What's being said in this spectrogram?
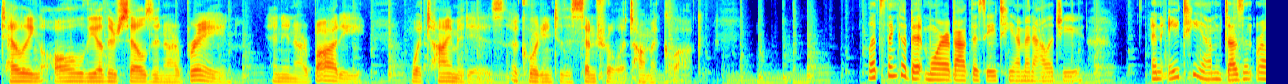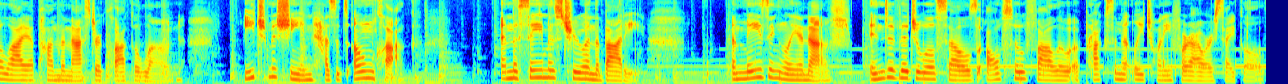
telling all the other cells in our brain and in our body what time it is according to the central atomic clock. Let's think a bit more about this ATM analogy. An ATM doesn't rely upon the master clock alone. Each machine has its own clock. And the same is true in the body. Amazingly enough, individual cells also follow approximately 24 hour cycles.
